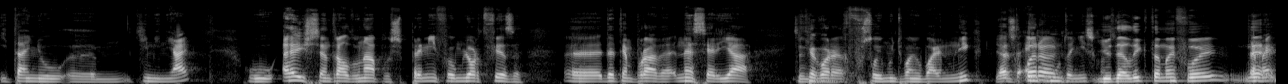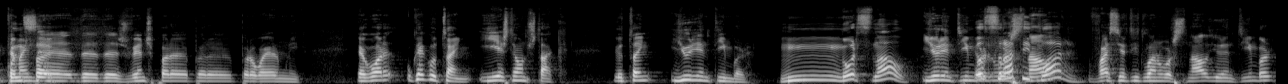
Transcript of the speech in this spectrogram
e tenho um, Kim Min-jae, o ex-central do Nápoles, para mim foi o melhor defesa uh, da temporada na Série A, que agora reforçou muito bem o Bayern Munique. E acho para- isso. E o Delic também foi. né, também, quando também da, Juventus para, para, para o Bayern Munique. Agora, o que é que eu tenho? E este é um destaque. Eu tenho Jurien Timber. Hum, no Arsenal. Jurien Timber Ele será Arsenal, titular? Vai ser titular no Arsenal, Jurien Timber,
